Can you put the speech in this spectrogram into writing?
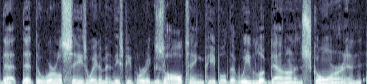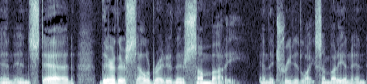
that, that the world sees wait a minute, these people are exalting people that we look down on and scorn. And, and instead, there they're celebrated and there's somebody and they're treated like somebody. And, and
